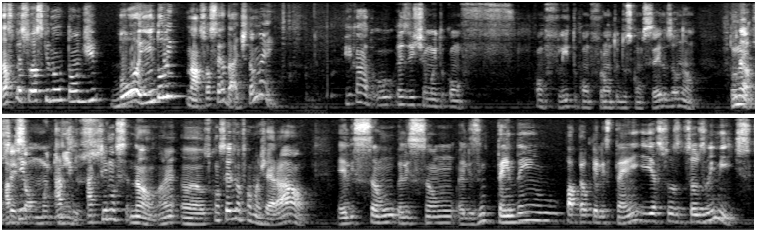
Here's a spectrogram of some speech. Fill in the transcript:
das pessoas que não estão de boa índole na sociedade também. Ricardo, existe muito conf... conflito, confronto dos conselhos ou não? Todos não, vocês aqui, são muito aqui, unidos? Aqui no, não, uh, os conselhos, de uma forma geral, eles são, eles são, eles entendem o papel que eles têm e os seus, seus limites.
